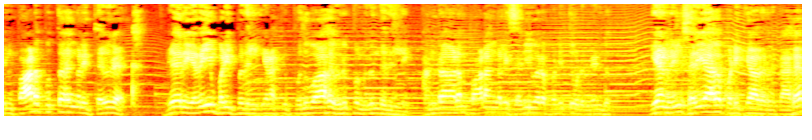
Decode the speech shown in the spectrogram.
என் பாடப்புத்தகங்களை தவிர வேறு எதையும் படிப்பதில் எனக்கு பொதுவாக விருப்பம் இருந்ததில்லை. அன்றாடம் பாடங்களை சரிவர படித்துவிட வேண்டும். ஏனெனில் சரியாக படிக்காததற்காக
